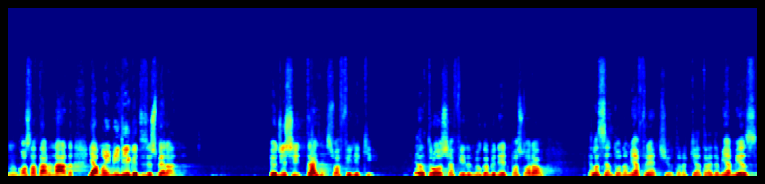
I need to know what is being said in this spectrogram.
não constataram nada, e a mãe me liga desesperada. Eu disse: traz a sua filha aqui. Ela trouxe a filha do meu gabinete pastoral, ela sentou na minha frente, eu aqui atrás da minha mesa,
